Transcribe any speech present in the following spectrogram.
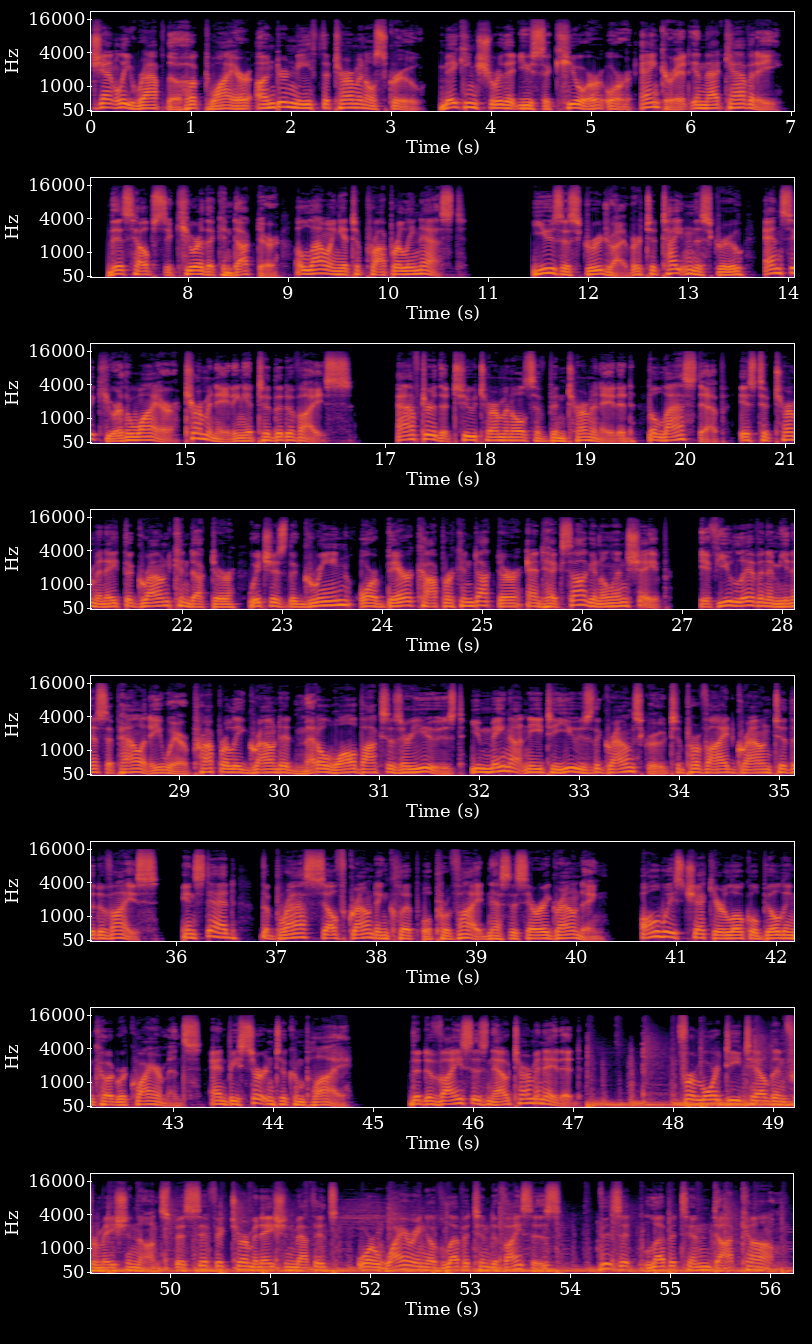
Gently wrap the hooked wire underneath the terminal screw, making sure that you secure or anchor it in that cavity. This helps secure the conductor, allowing it to properly nest. Use a screwdriver to tighten the screw and secure the wire, terminating it to the device. After the two terminals have been terminated, the last step is to terminate the ground conductor, which is the green or bare copper conductor and hexagonal in shape. If you live in a municipality where properly grounded metal wall boxes are used, you may not need to use the ground screw to provide ground to the device. Instead, the brass self-grounding clip will provide necessary grounding. Always check your local building code requirements and be certain to comply. The device is now terminated. For more detailed information on specific termination methods or wiring of Leviton devices, visit leviton.com.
